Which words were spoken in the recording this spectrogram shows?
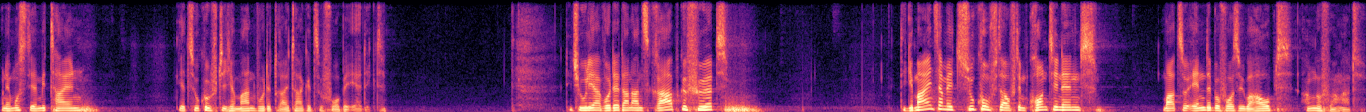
Und er musste ihr mitteilen, ihr zukünftiger Mann wurde drei Tage zuvor beerdigt. Die Julia wurde dann ans Grab geführt. Die gemeinsame Zukunft auf dem Kontinent war zu Ende, bevor sie überhaupt angefangen hat.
